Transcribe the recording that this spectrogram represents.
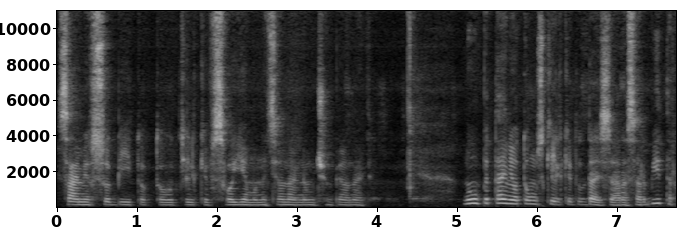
самі в собі, тобто тільки в своєму національному чемпіонаті. Ну, питання в тому, скільки додасть зараз арбітр.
